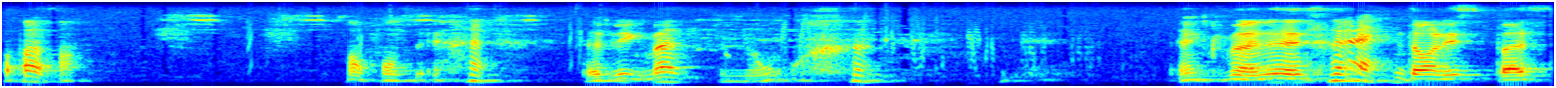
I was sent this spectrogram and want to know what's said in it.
ça passe. Hein. En français. T'as vu Eggman? Non. Eggman dans l'espace.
